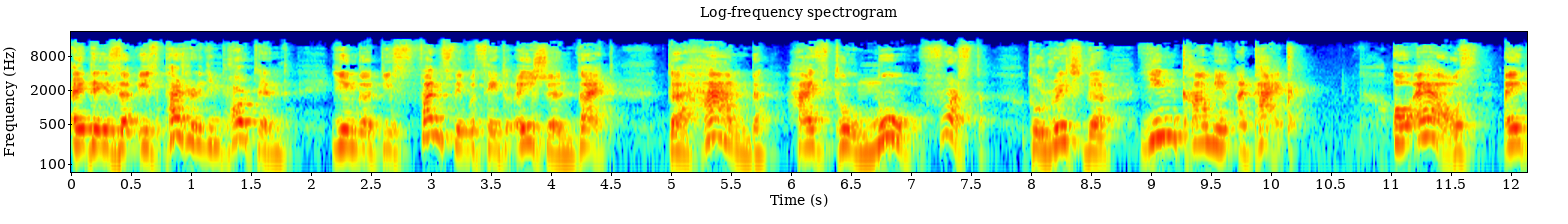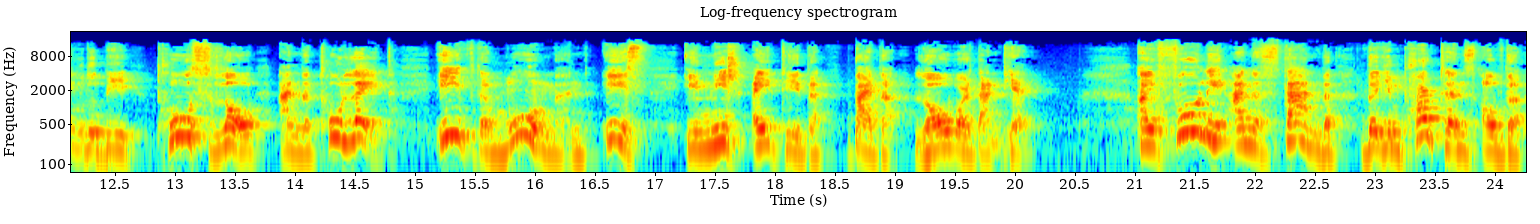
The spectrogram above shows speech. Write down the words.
It is especially important in a defensive situation that the hand has to move first to reach the incoming attack, or else it would be too slow and too late if the movement is initiated by the lower dantian. I fully understand the importance of the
